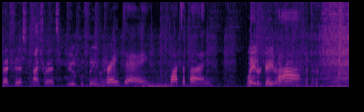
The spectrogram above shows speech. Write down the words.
Redfish, nice reds. beautiful scenery. Great day. Lots of fun. Later, Gator. Bye.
